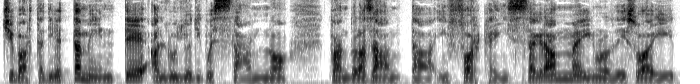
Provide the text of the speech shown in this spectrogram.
ci porta direttamente a luglio di quest'anno, quando la Santa inforca Instagram in uno dei suoi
